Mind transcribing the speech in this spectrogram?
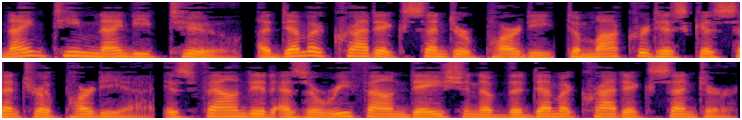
1992, a Democratic Center Party Demokratiska Centra is founded as a refoundation of the Democratic Center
